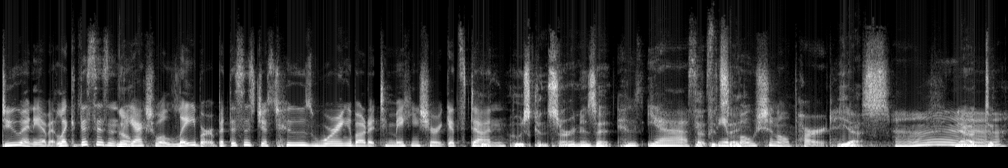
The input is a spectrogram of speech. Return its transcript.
do any of it. Like this isn't No. the actual labor, but this is just who's worrying about it to making sure it gets done. Whose concern is it? Who's yeah, so it's the say. emotional part. Yes. Ah. Now, to,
